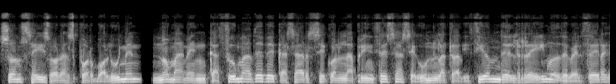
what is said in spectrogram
son seis horas por volumen, no mamen Kazuma debe casarse con la princesa según la tradición del reino de Berserk,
